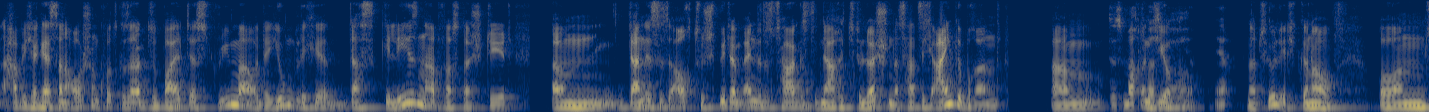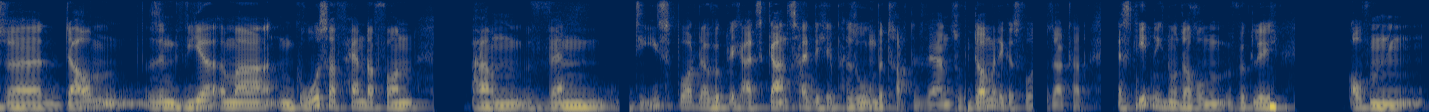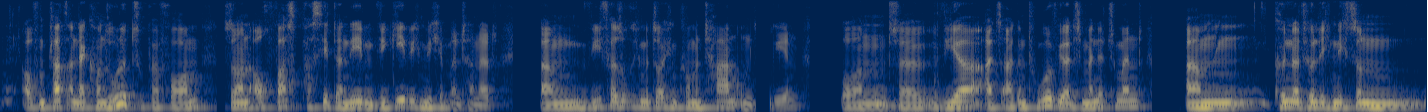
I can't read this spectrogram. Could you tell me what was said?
habe ich ja gestern auch schon kurz gesagt, sobald der Streamer oder der Jugendliche das gelesen hat, was da steht, ähm, dann ist es auch zu spät am Ende des Tages die Nachricht zu löschen. Das hat sich eingebrannt. Ähm, das macht was die, mit dir. Ja. Natürlich, genau. Und äh, darum sind wir immer ein großer Fan davon, ähm, wenn die E-Sportler wirklich als ganzheitliche Personen betrachtet werden, so wie Dominik es vorhin gesagt hat. Es geht nicht nur darum, wirklich auf dem, auf dem Platz an der Konsole zu performen, sondern auch, was passiert daneben? Wie gebe ich mich im Internet? Ähm, wie versuche ich mit solchen Kommentaren umzugehen? Und äh, wir als Agentur, wir als Management ähm, können natürlich nicht so ein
